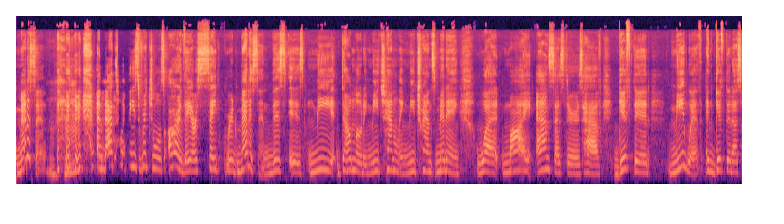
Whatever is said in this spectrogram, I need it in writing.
medicine. Mm-hmm. and that's what these rituals are. They are sacred medicine. This is me downloading me channeling me transmitting what my ancestors have gifted me with and gifted us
